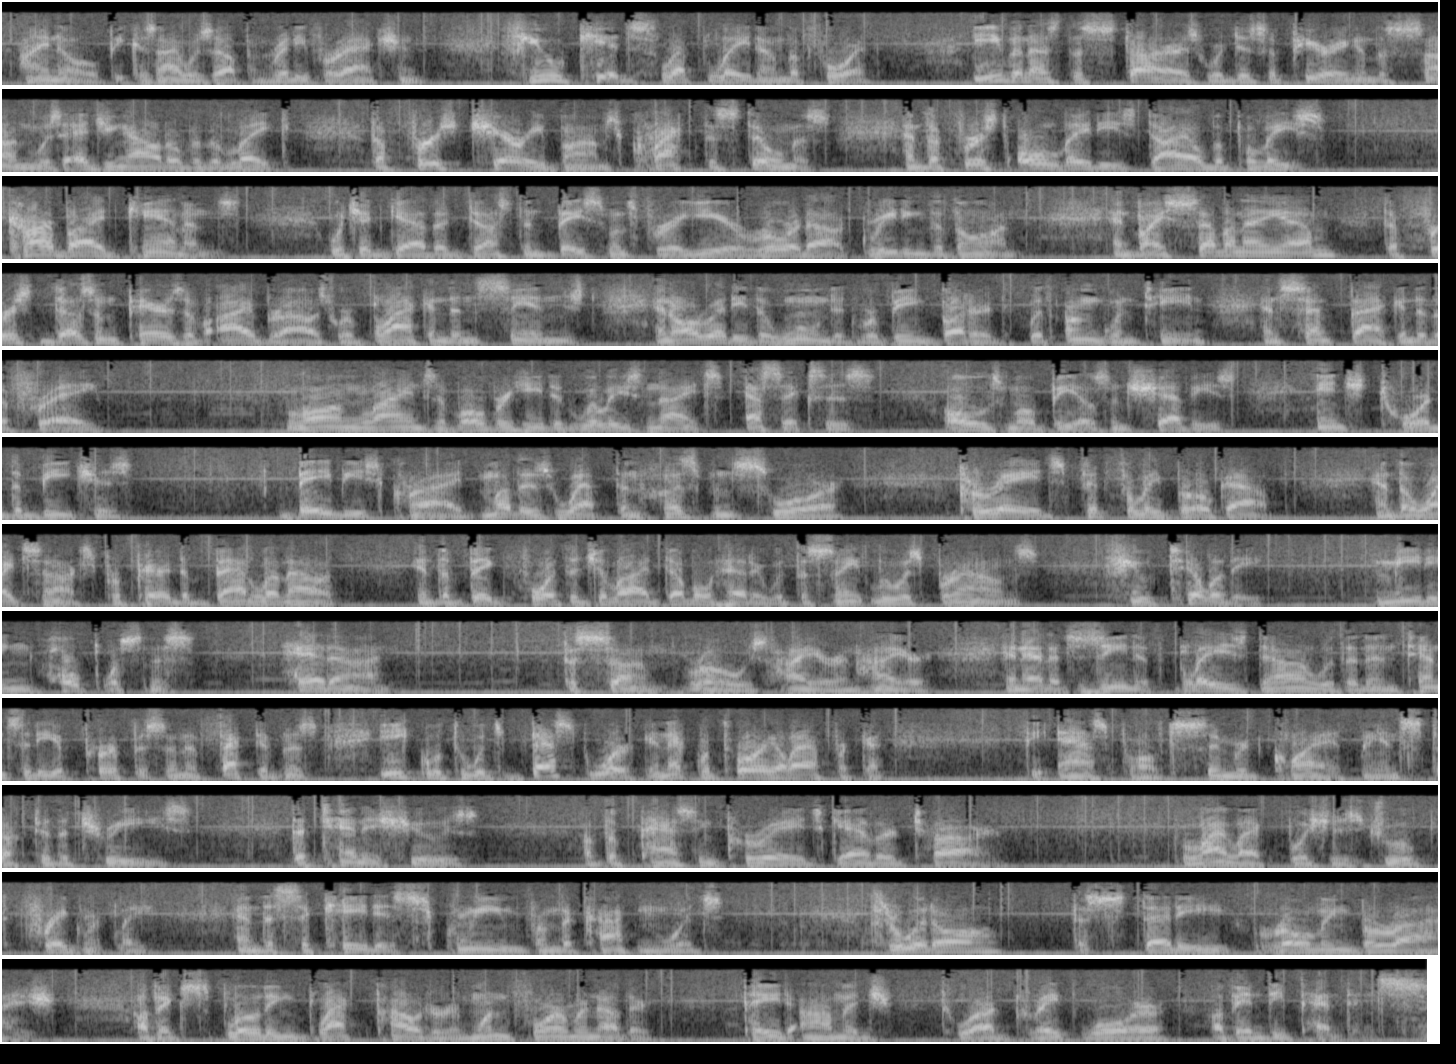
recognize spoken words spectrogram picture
I know, because I was up and ready for action. Few kids slept late on the fourth. Even as the stars were disappearing and the sun was edging out over the lake, the first cherry bombs cracked the stillness, and the first old ladies dialed the police. Carbide cannons which had gathered dust in basements for a year, roared out, greeting the dawn. And by 7 a.m., the first dozen pairs of eyebrows were blackened and singed, and already the wounded were being buttered with unguentine and sent back into the fray. Long lines of overheated Willys Knights, Essexes, Oldsmobiles, and Chevys inched toward the beaches. Babies cried, mothers wept, and husbands swore. Parades fitfully broke out, and the White Sox prepared to battle it out in the big Fourth of July doubleheader with the St. Louis Browns. Futility meeting hopelessness head on. The sun rose higher and higher, and at its zenith blazed down with an intensity of purpose and effectiveness equal to its best work in equatorial Africa. The asphalt simmered quietly and stuck to the trees. The tennis shoes of the passing parade's gathered tar. The Lilac bushes drooped fragrantly, and the cicadas screamed from the cottonwoods. Through it all, the steady, rolling barrage of exploding black powder in one form or another paid homage to our great war of independence.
